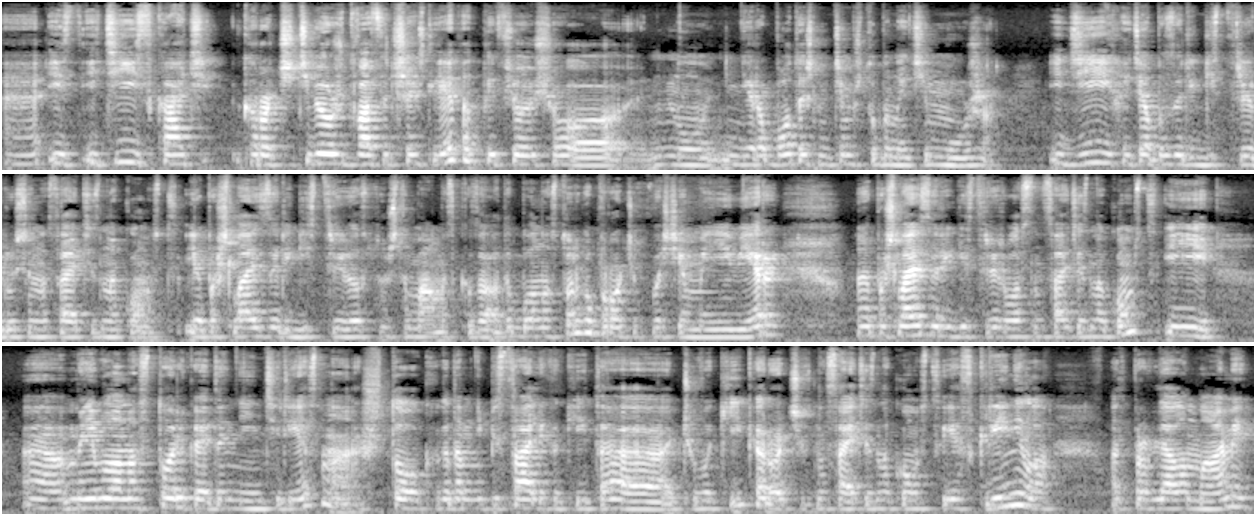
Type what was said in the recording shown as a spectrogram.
э, идти искать, короче, тебе уже 26 лет, а ты все еще ну, не работаешь над тем, чтобы найти мужа иди хотя бы зарегистрируйся на сайте знакомств. Я пошла и зарегистрировалась, потому что мама сказала, это было настолько против вообще моей веры, но я пошла и зарегистрировалась на сайте знакомств, и э, мне было настолько это неинтересно, что когда мне писали какие-то чуваки, короче, на сайте знакомств, я скринила, отправляла маме,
